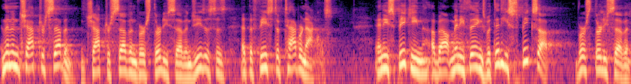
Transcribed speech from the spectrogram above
And then in chapter 7, chapter 7, verse 37, Jesus is at the Feast of Tabernacles. And he's speaking about many things, but then he speaks up. Verse 37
